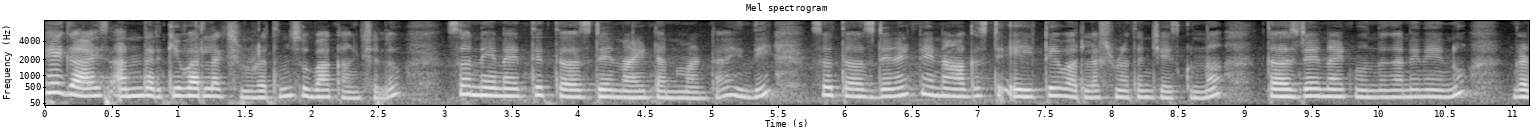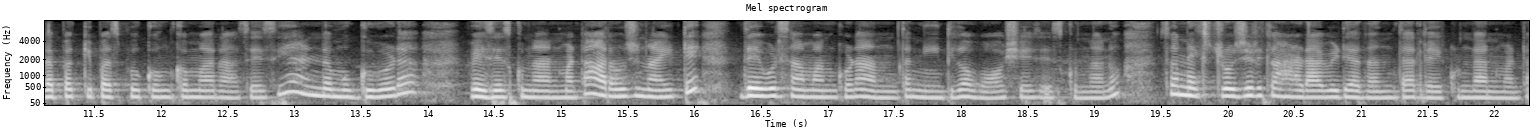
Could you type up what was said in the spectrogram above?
హే గాయస్ అందరికీ వరలక్ష్మి వ్రతం శుభాకాంక్షలు. సో నేనైతే థర్స్డే నైట్ అనమాట ఇది. సో థర్స్డే నైట్ నేను ఆగస్ట్ ఎయిటే వరలక్ష్మి వ్రతం చేసుకున్నా. థర్స్డే నైట్ ముందుగానే నేను గడపకి పసుపు కుంకుమ రాసేసి అండ్ ముగ్గు కూడా వేసేసుకున్నాను అనమాట ఆ రోజు నైటే దేవుడి సామాన్ కూడా అంతా నీట్గా వాష్ చేసేసుకున్నాను. సో నెక్స్ట్ రోజుకి హడావిడి అదంతా లేకుండా అనమాట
